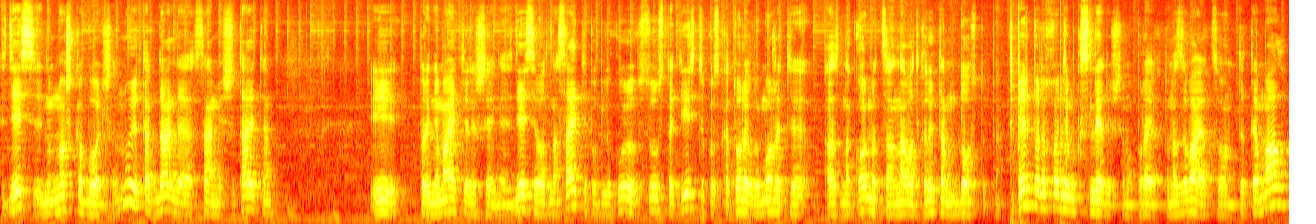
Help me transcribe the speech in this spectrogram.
Здесь немножко больше. Ну и так далее, сами считайте и принимайте решение. Здесь я вот на сайте публикую всю статистику, с которой вы можете ознакомиться, она в открытом доступе. Теперь переходим к следующему проекту. Называется он ТТМАЛ.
